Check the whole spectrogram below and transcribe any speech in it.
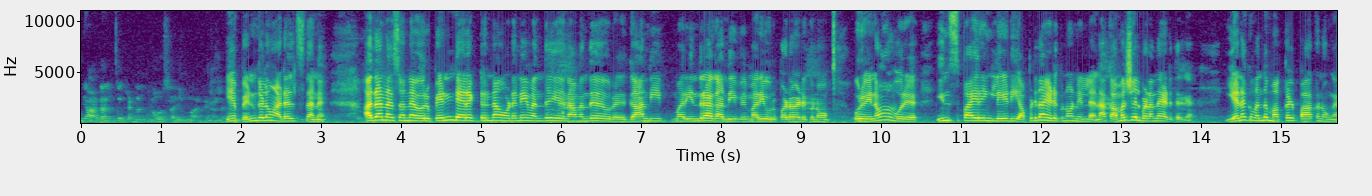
கொஞ்சம் க்ளோஸ் அதிகமாக இருக்கு. ஏன் பெண்களும் அடல்ட்ஸ் தானே. அதான் நான் சொன்னேன் ஒரு பெண் டைரக்டர்னா உடனே வந்து நான் வந்து ஒரு காந்தி மாதிரி இந்திரா காந்தி மாதிரி ஒரு படம் எடுக்கணும். ஒரு ஏன்னோ ஒரு இன்ஸ்பைரிங் லேடி அப்படி தான் எடுக்கணும்னு இல்லை. நான் கமர்ஷியல் படம் தான் எடுத்திருக்கேன். எனக்கு வந்து மக்கள் பார்க்கணுங்க.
